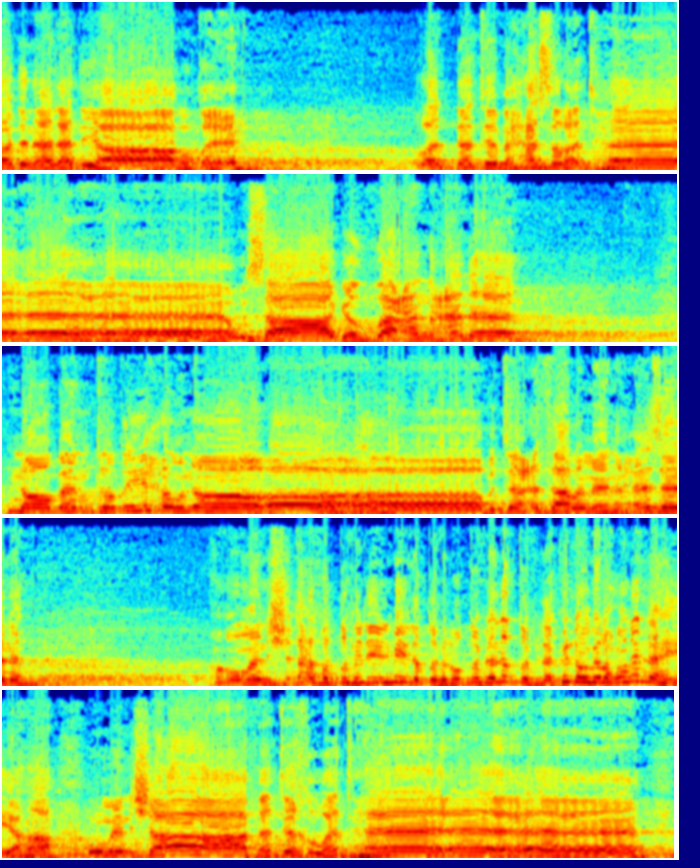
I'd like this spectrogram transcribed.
يعودنا لديار طيه ردت بحسرتها. وساق الضعن عنها. نوب تطيح ونوب تعثر من حزنه ومن تعرف الطفل يميل للطفل والطفلة للطفلة كلهم يروحون إلا هي ها. ومن شافت إخوتها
